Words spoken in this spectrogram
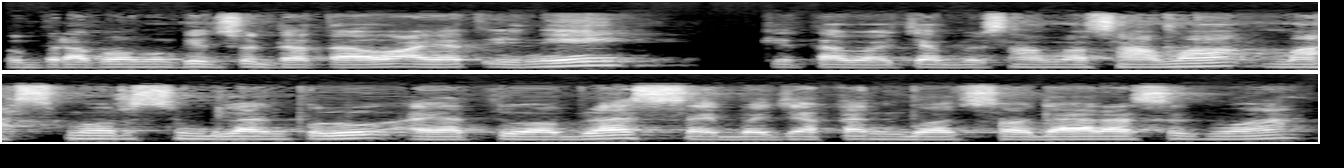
Beberapa mungkin sudah tahu ayat ini, kita baca bersama-sama Mazmur 90 ayat 12, saya bacakan buat saudara semua.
